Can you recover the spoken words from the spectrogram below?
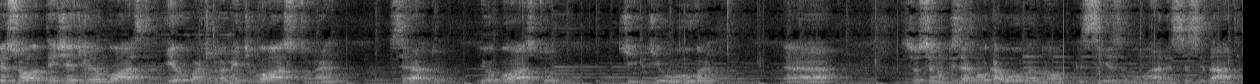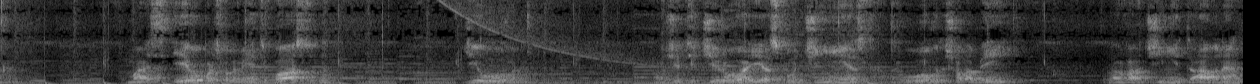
Pessoal, tem gente que não gosta. Eu particularmente gosto, né? Certo? Eu gosto de, de uva. É, se você não quiser colocar uva, não precisa, não há necessidade, né? Mas eu particularmente gosto de uva. Né? Então a gente tirou aí as pontinhas da uva, deixou ela bem lavadinha e tal, né?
